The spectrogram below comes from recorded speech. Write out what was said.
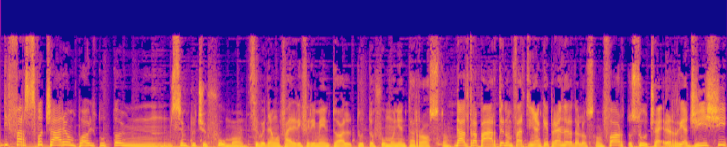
di far sfociare un po' il tutto in semplice fumo, se vogliamo fare riferimento al tutto fumo niente arrosto. D'altra parte non farti neanche prendere dallo sconforto, su, cioè reagisci,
